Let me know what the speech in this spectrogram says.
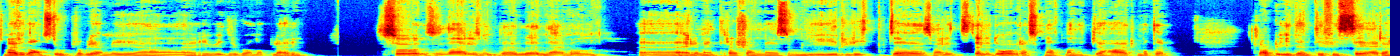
som er et annet stort problem i, i videregående opplæring. Så, så det, er liksom, det, det, er noen elementer her som, som gir litt eh, Som er litt, er litt overraskende at man ikke har måtte, klart å identifisere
